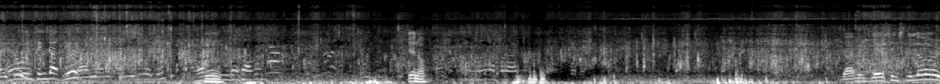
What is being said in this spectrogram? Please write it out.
Ayun, singdat yun. Hmm. Yan, oh. Daming blessings ni Lord.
